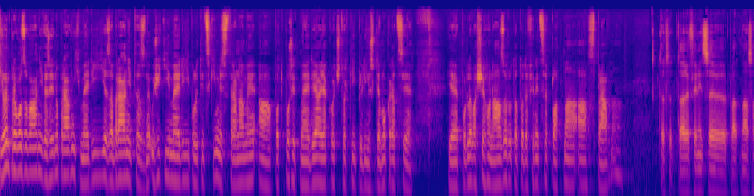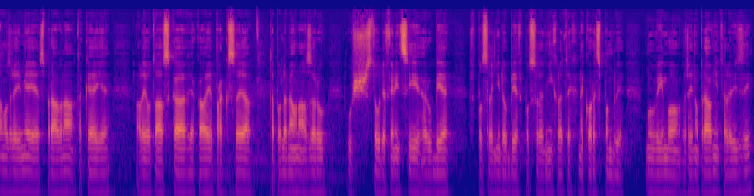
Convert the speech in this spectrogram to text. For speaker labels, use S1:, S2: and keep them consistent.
S1: Cílem provozování veřejnoprávních médií je zabránit zneužití médií politickými stranami a podpořit média jako čtvrtý pilíř demokracie. Je podle vašeho názoru tato definice platná a správná?
S2: Ta, ta definice platná samozřejmě je správná, také je, ale je otázka, jaká je praxe a ta podle mého názoru už s tou definicí hrubě v poslední době, v posledních letech nekoresponduje. Mluvím o veřejnoprávní televizi,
